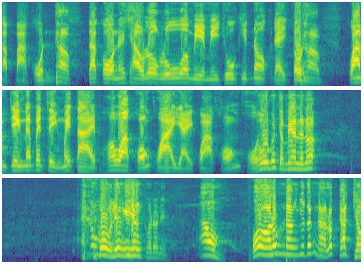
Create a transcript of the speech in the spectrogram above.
กับปากคน ครับ ตะโกนให้ชาวโลกรู้ว่าเมียมีชู้คิดนอกใจตน ครับ ความจริงนั้นเป็นสิ่งไม่ตาย เพราะว่าของควายใหญ่กว่าของคน โอ้มันกับแมนเลยเนาะก็เว้าเลี้ยงอีหยังก่อนเดี๋ยวนี่เอ้า พอเรานั่งอยู่ตั้งนานแล้วกัดเข่า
